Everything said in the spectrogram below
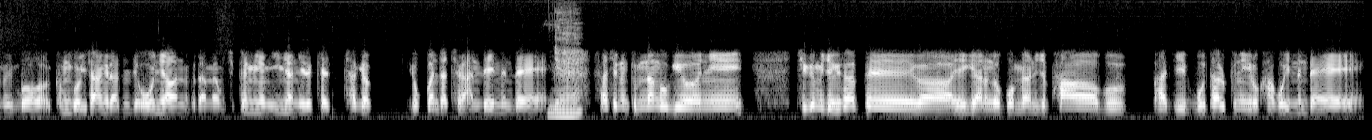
뭐, 뭐 금고 이상이라든지 5년 그다음에 뭐 집행유예 2년 이렇게 자격 요건 자체가 안 돼 있는데 예. 사실은 김남국 의원이 지금 이제 의사협회가 얘기하는 거 보면 이제 파업 하지 못할 분위기로 가고 있는데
